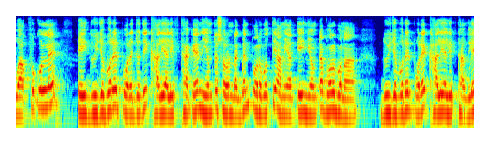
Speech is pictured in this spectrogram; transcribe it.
ওয়াকফ করলে এই দুই জবরের পরে যদি খালি আলিফ থাকে, নিয়মটা স্মরণ রাখবেন, পরবর্তী আমি আর এই নিয়মটা বলব না। দুই জবরের পরে খালি আলিফ থাকলে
